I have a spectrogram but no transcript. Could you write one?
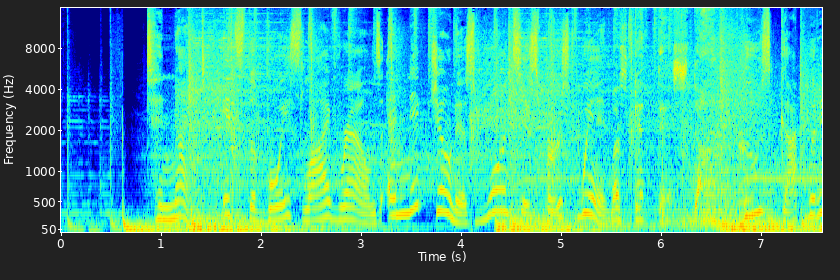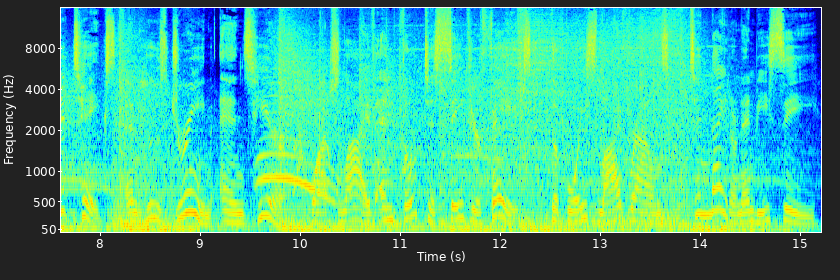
Tonight, it's the Voice Live rounds, and Nick Jonas wants his first win. Let's get this done. Who's got what it takes, and whose dream ends here? Watch live and vote to save your faves. The Voice Live rounds, tonight on NBC.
